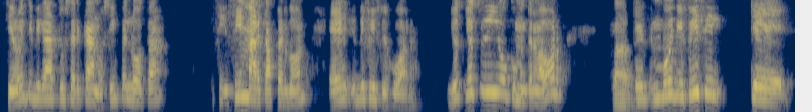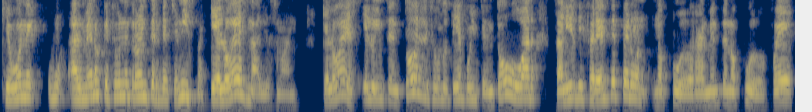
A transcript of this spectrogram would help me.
si no identificas a tus cercanos sin pelota, sin marca, perdón, es difícil jugar. Yo, yo te digo como entrenador que es muy difícil que, que al menos que sea un entrenador intervencionista, que lo es Nagelsmann, que lo es, y lo intentó en el segundo tiempo, intentó jugar, salir diferente, pero no pudo, realmente no pudo. Fue,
